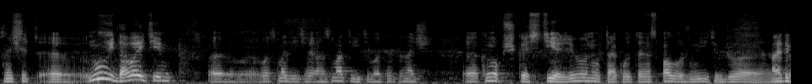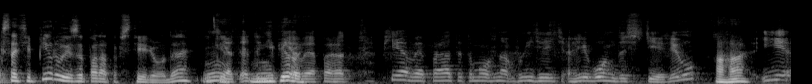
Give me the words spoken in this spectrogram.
Значит, э, ну и давайте, э, вот смотрите, смотрите, вот это, значит, кнопочка стерео, ну так вот расположена, видите, в два... А это, кстати, первый из аппаратов стерео, да? Нет, это не, не первый? первый аппарат. Первый аппарат, это можно выделить Регонда стерео ага. и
